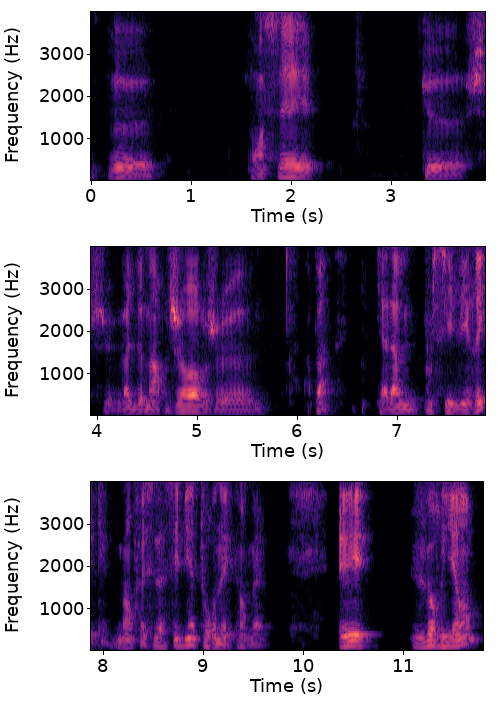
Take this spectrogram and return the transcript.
On peut penser que Valdemar Georges, euh, enfin, qu'il y a là une poussée lyrique, mais en fait, c'est assez bien tourné quand même. Et l'Orient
